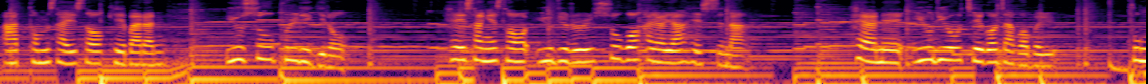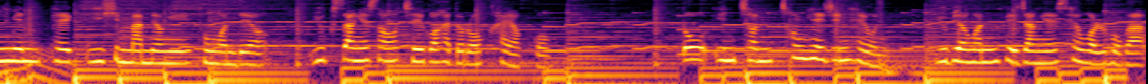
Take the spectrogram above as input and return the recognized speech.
아톰사에서 개발한 유수 분리기로 해상에서 유류를 수거하여야 했으나 해안의 유류 제거 작업을 국민 120만 명이 동원되어 육상에서 제거하도록 하였고 또 인천 청해진 해운 유병원 회장의 세월호가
